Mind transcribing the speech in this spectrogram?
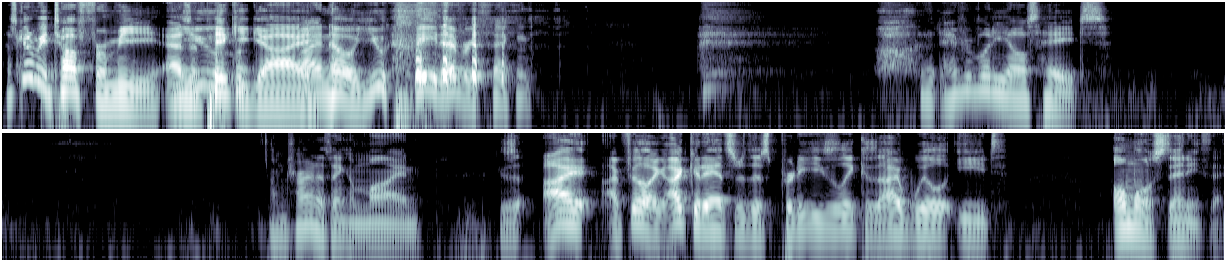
that's gonna be tough for me as You- a picky guy. I know you hate everything. that everybody else hates. I'm trying to think of mine because I I feel like I could answer this pretty easily because I will eat almost anything.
